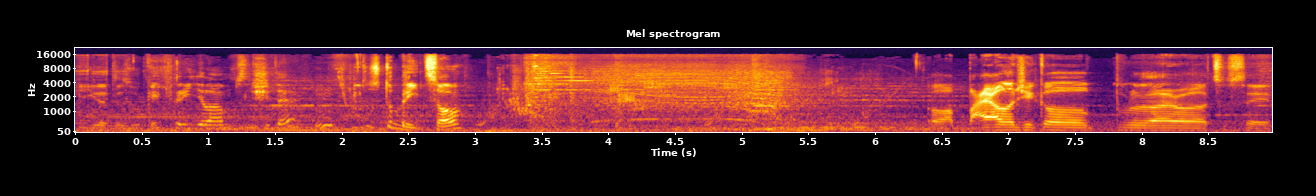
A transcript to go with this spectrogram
Vidíte ty zvuky, který dělám, slyšíte? Hm? To je dobrý, co? Oh, biological... Co si?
